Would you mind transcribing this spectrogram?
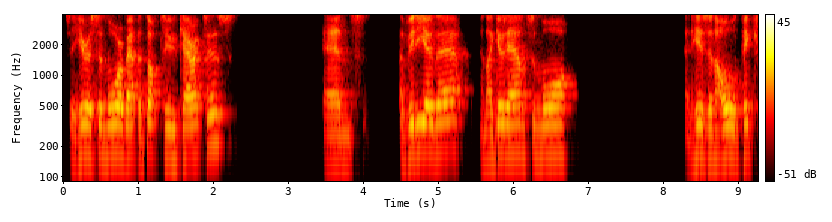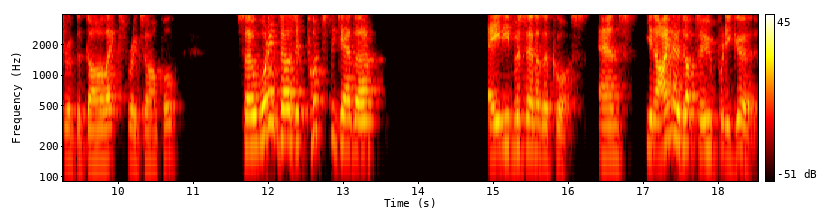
So here are some more about the Doctor Who characters and a video there. And I go down some more. And here's an old picture of the Daleks, for example. So what it does, it puts together 80% of the course. And, you know, I know Doctor Who pretty good.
